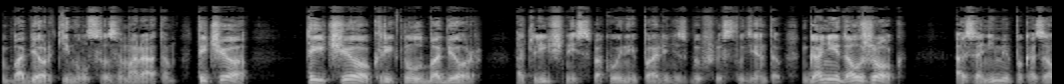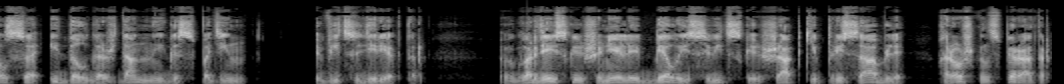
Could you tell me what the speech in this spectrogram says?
Бобер кинулся за Маратом. «Ты чё? Ты чё?» — крикнул Бобер. Отличный, спокойный парень из бывших студентов. «Гони должок!» А за ними показался и долгожданный господин вице-директор. В гвардейской шинели, белой свитской шапке, при сабле. Хорош конспиратор.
